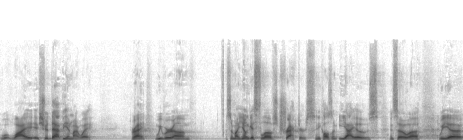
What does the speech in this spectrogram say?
Why should that be in my way? Right? We were, um, so my youngest loves tractors, and he calls them EIOs. And so uh, we, uh,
